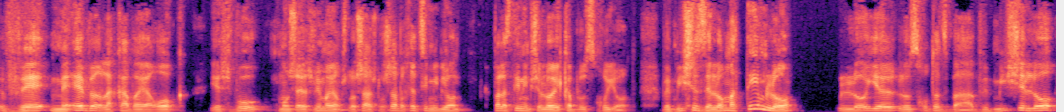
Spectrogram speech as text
ומעבר לקו הירוק ישבו, כמו שיושבים היום, שלושה, שלושה וחצי מיליון פלסטינים שלא יקבלו זכויות, ומי שזה לא מתאים לו, לא יהיה לו זכות הצבעה, ומי שלא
